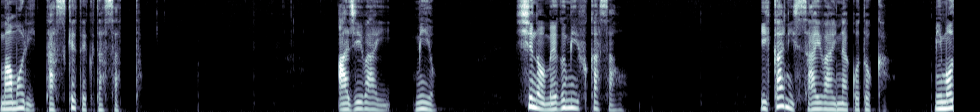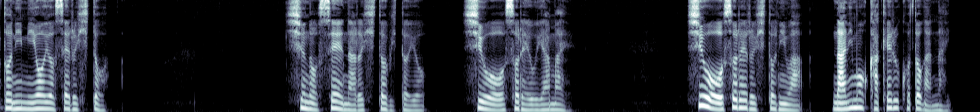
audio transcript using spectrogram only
守り助けてくださった。味わい見よ。主の恵み深さを。いかに幸いなことか身元に身を寄せる人は主の聖なる人々よ主を恐れ敬え。主を恐れる人には何も欠けることがない。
